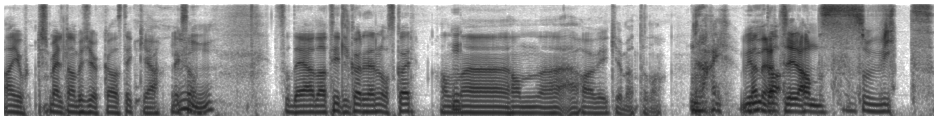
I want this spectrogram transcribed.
Han har gjort smelten han på kjøkkenet og stikket av, liksom. Mm. Så det er da tittelkarakteren Oscar. Han, Mm. eh, han eh, har vi ikke møtt ennå. Nei, vi Men da- møter han så vidt.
